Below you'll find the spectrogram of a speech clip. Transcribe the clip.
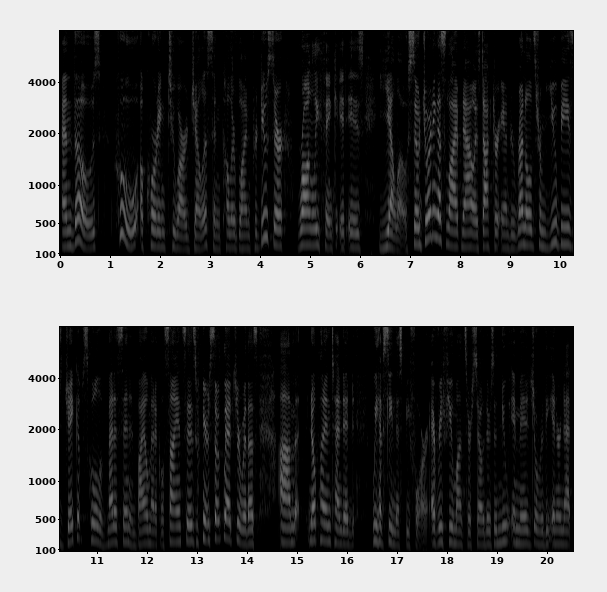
and those who, according to our jealous and colorblind producer, wrongly think it is yellow. So joining us live now is Dr. Andrew Reynolds from UB's Jacobs School of Medicine and Biomedical Sciences. We are so glad you're with us. Um, no pun intended we have seen this before. Every few months or so, there's a new image over the internet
